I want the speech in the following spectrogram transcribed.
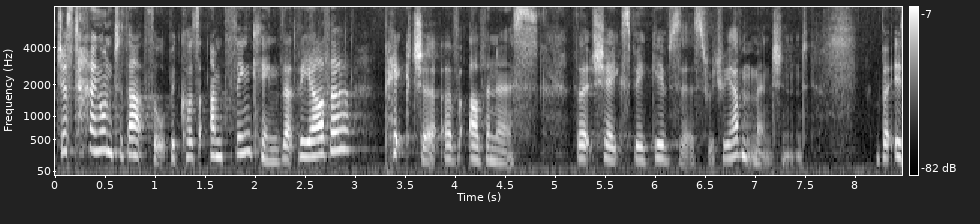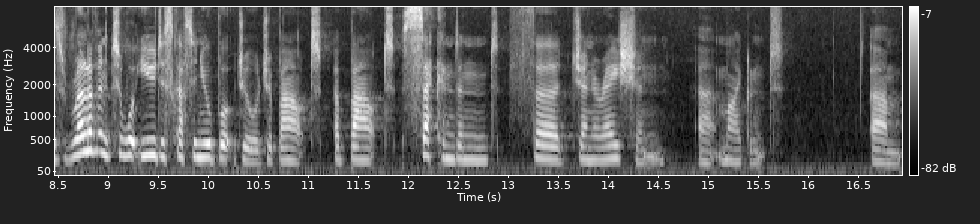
just hang on to that thought because I'm thinking that the other picture of otherness that Shakespeare gives us, which we haven't mentioned, but is relevant to what you discuss in your book, George, about about second and third generation uh, migrant um,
